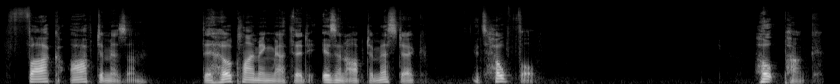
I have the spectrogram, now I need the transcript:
Fuck optimism. The hill climbing method isn't optimistic, it's hopeful. Hope punk.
